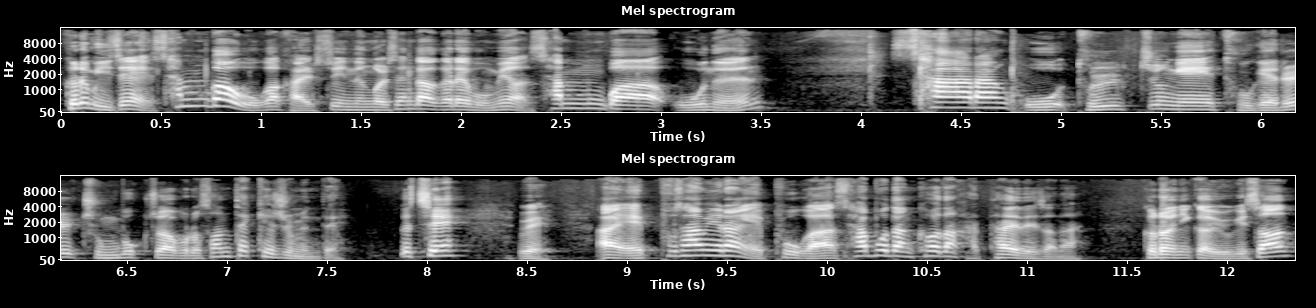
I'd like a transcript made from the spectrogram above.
그럼 이제 3과 5가 갈 수 있는 걸 생각을 해보면 3과 5는 4랑 5 둘 중에 두 개를 중복조합으로 선택해주면 돼. 그치? 왜? 아 F3이랑 F5가 4보단 커다 같아야 되잖아. 그러니까 여기선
